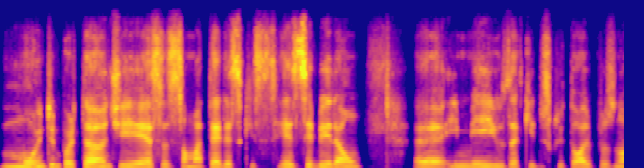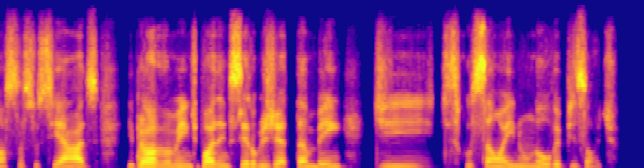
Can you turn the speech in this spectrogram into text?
Muito importante, e essas são matérias que receberão, eh, e-mails aqui do escritório para os nossos associados e provavelmente podem ser objeto também de discussão aí num novo episódio.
